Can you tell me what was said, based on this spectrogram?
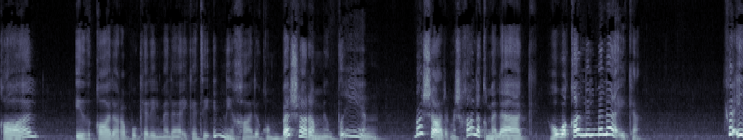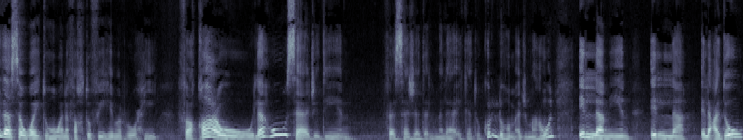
قال إذ قال ربك للملائكة إني خالق بشرا من طين. بشر مش خالق ملاك هو قال للملائكة. فإذا سويته ونفخت فيه من روحي فقعوا له ساجدين. فسجد الملائكة كلهم أجمعون إلا مين؟ إلا العدو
